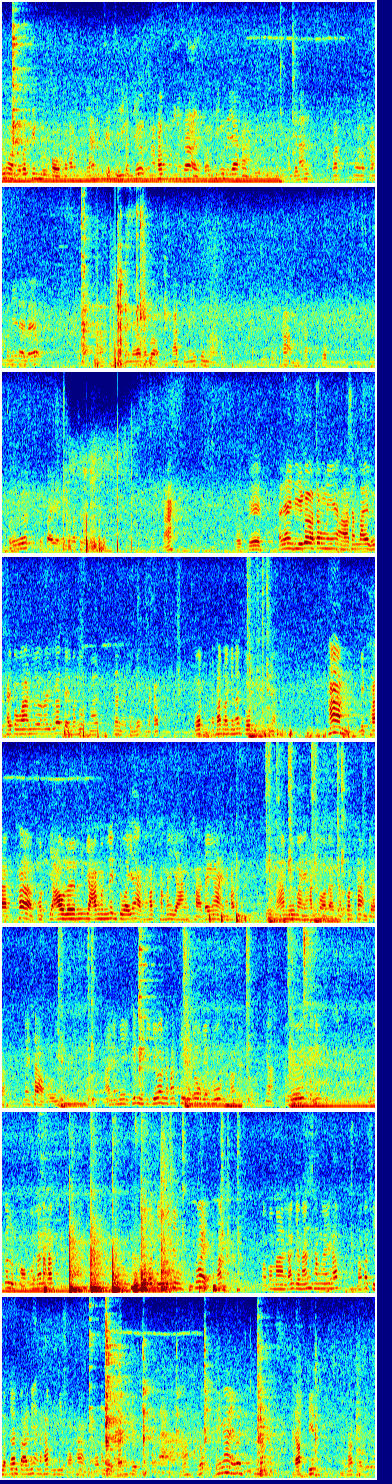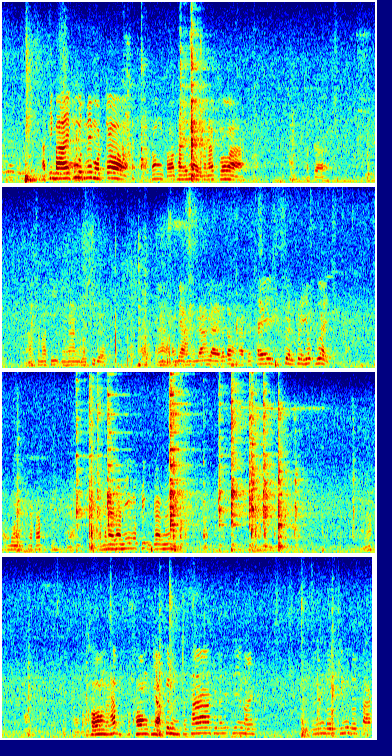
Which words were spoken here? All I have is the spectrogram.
นอื่นเราก็นวดแล้วก็เช็คดูขอบนะครับอย่าให้มันเสียดสีกันเยอะนะครับไม่ได้ต้องทิ้งระยะห่างหลังจากนั้นนะครับเมื่อเราค้ำตัวนี้ได้แล้วนะได้แล้วเราก็งัดตัวนี้ขึ้นมาอยู่ตรงข้ามนะครับกดปื๊ดขึ้นไปอย่างนี้ลักษณะนี้นะโอเคถ้าให้ดีก็ต้องมีอ่าชันไลหรือไขประวานหรืออะไรก็แล้วแต่มนุษย์มานั่นน่ะตรงนี้นะครับกดนะครับหลังจากนั้นกดเนี่ย ห้ามเด็ดขาดถ้ากดยาวเลยยางมันเล่นตัวยากนะครับทำให้ยางมันขาดได้ง่ายนะครับนะมือใหม่หัดถอดอาจจะค่อนข้างจะไม่ทราบตรงนี้นะยังมีเทคนิคอีกเยอะนะครับ ที่เราต้องเรียนรู้นะครับ เนี่ยปึ๊บตรงนี้ แล้วก็หลุดขอบบนแล้วนะครับปกตินิดนึงช่วยนะครับพอประมาณหลังจากนั้นทำไงครับ เราก็เสียบด้านปลายนี้นะครับมันมีสองข้างเราก็เลือกใช้เป็นยกง่ายๆเลยนะครับ จับบิด นะครับ อธิบายพูดไม่หมดก็ต้องขออภัยด้วยนะครับ เพราะว่าอาจจะหาสมาธิในงานอยู่ที่เดียวอ่าบางอย่างบางอย่างใหญ่ก็ต้องอาจจะใช้เพื่อนช่วยยกด้วยลองดูนะครับทำไม่ได้ด้านนี้ก็พลิกอีกด้านหนึงนะเอาประคองนะครับประคองขยับขึ้นช้าๆทีละนิดทีละหน่อย งั้นโดนคิ้วโดนปาก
